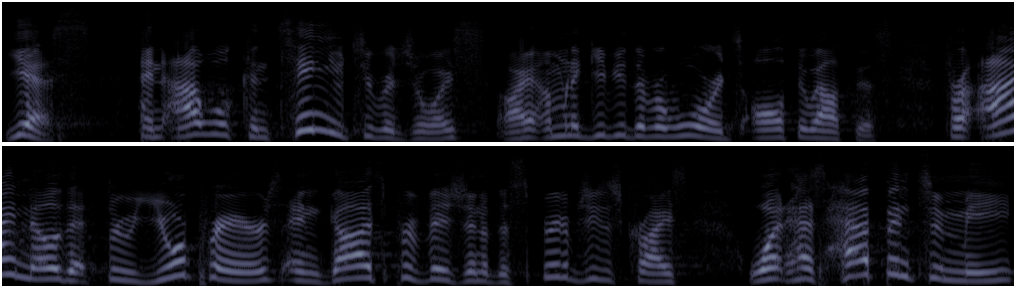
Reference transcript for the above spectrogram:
Yes, and I will continue to rejoice. All right, I'm going to give you the rewards all throughout this. For I know that through your prayers and God's provision of the Spirit of Jesus Christ, what has happened to me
